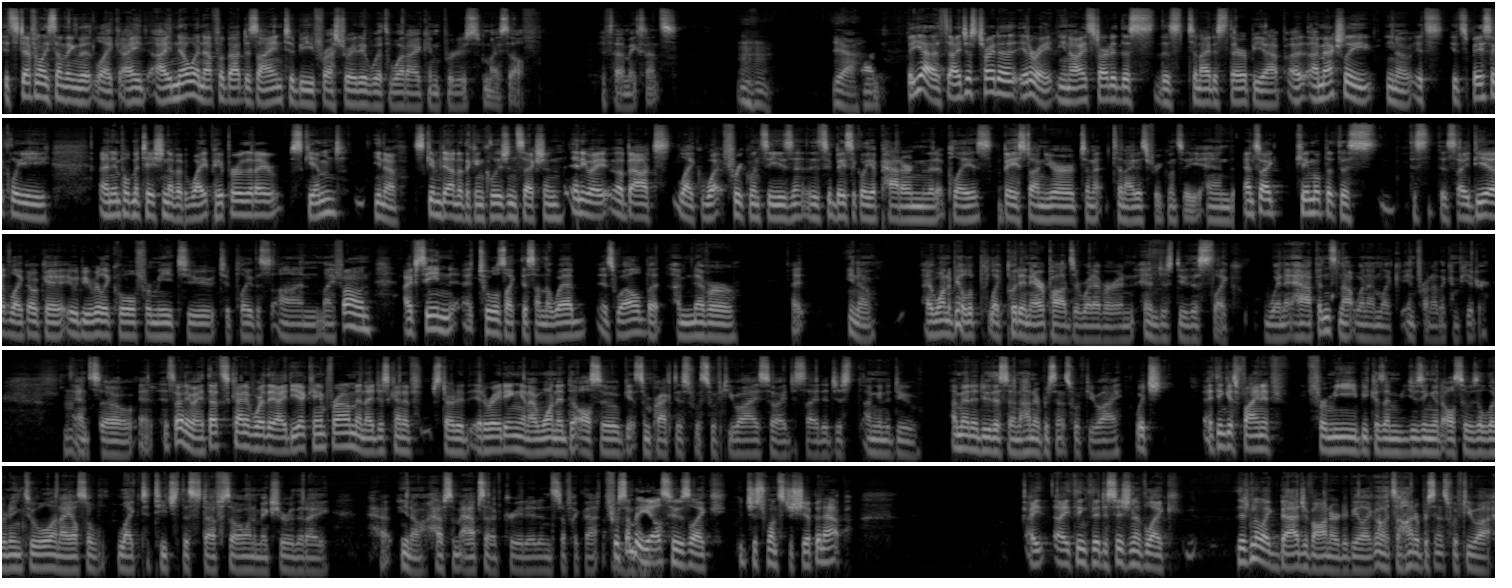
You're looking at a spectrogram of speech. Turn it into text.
it's definitely something that like I I know enough about design to be frustrated with what I can produce myself, if that makes sense. Mm-hmm. Yeah. Um, but yeah, I just try to iterate. You know, I started this this tinnitus therapy app. I, I'm actually, you know, it's it's basically an implementation of a white paper that I skimmed, you know, skimmed down to the conclusion section. Anyway, about like what frequencies, and it's basically a pattern that it plays based on your tinnitus frequency. And and so I came up with this this this idea of like, okay, it would be really cool for me to to play this on my phone. I've seen uh, tools like this on the web as well, but I'm never, I, you know, I want to be able to like put in AirPods or whatever and and just do this like when it happens, not when I'm like in front of the computer. Hmm. And so, so anyway, that's kind of where the idea came from. And I just kind of started iterating and I wanted to also get some practice with Swift UI. So I decided just, I'm going to do, I'm going to do this in 100% Swift UI, which I think is fine if for me, because I'm using it also as a learning tool. And I also like to teach this stuff. So I want to make sure that I, have, you know, have some apps that I've created and stuff like that. For hmm. somebody else who's like, just wants to ship an app, I, I think the decision of like, there's no like badge of honor to be like, oh, it's 100% Swift UI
